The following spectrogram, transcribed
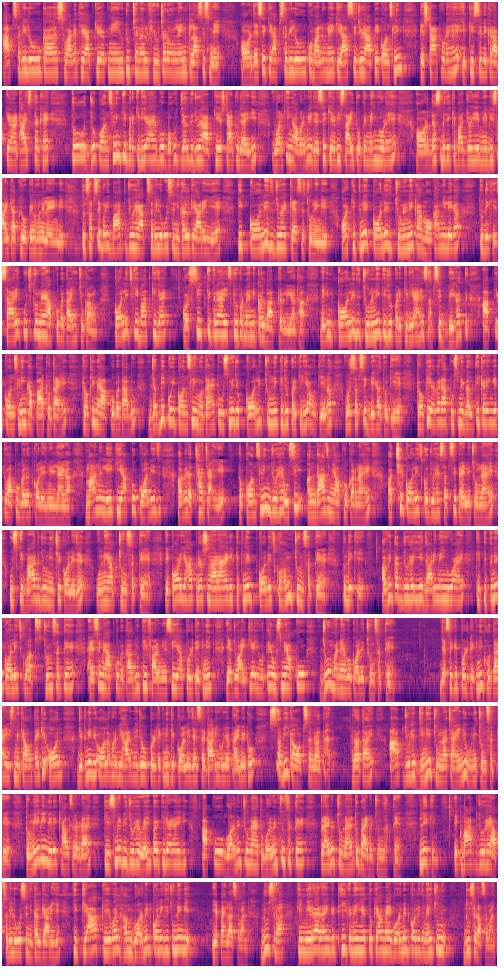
आप सभी लोगों का स्वागत है आपके अपने YouTube channel future online classes में। और जैसे कि आप सभी लोगों को मालूम है कि आज से जो है आपके काउंसलिंग स्टार्ट हो रहे हैं 21 से लेकर आपके 28 तक है। तो जो काउंसलिंग की प्रक्रिया है, वो बहुत जल्द जो है आपकी स्टार्ट हो जाएगी वर्किंग आवर में। जैसे कि अभी साइट ओपन नहीं हो रहे हैं और 10 बजे के बाद जो है मे भी साइट आपके ओपन होने लगेंगे। तो सबसे बड़ी बात जो है आप सभी लोगों से निकल के आ रही है कि कॉलेज जो है कैसे चुनेंगे और कितने कॉलेज चुनने का मौका मिलेगा। तो देखिए सारे कुछ तो मैं आपको बता ही चुका हूँ। कॉलेज की बात की जाए और सीट कितना है, इसके ऊपर मैंने कल बात कर लिया था। लेकिन कॉलेज चुनने की जो प्रक्रिया है, सबसे बेहद आपके काउंसलिंग का पार्ट होता है, क्योंकि मैं आपको बता दूँ, जब भी कोई काउंसलिंग होता है तो उसमें जो कॉलेज चुनने की जो प्रक्रिया होती है ना, वो सबसे बेहद होती है। क्योंकि अगर आप उसमें गलती करेंगे तो आपको गलत कॉलेज मिल जाएगा। मान ले कि आपको कॉलेज अगर अच्छा चाहिए तो काउंसलिंग जो है, उसी अंदाज में आपको करना है। अच्छे कॉलेज को जो है, सबसे पहले चुनना है। उसके बाद जो नीचे कॉलेज है, उन्हें आप चुन सकते हैं। एक और यहाँ प्रश्न आ रहा है कि कितने कॉलेज को हम चुन सकते हैं। तो देखिए, अभी तक जो है ये जारी नहीं हुआ है कि कितने कॉलेज को आप चुन सकते हैं। ऐसे में आपको बता दूँ कि फार्मेसी या पॉलिटेक्निक या जो आईटीआई होते हैं, उसमें आपको जो मन है वो कॉलेज चुन सकते हैं। जैसे कि पॉलिटेक्निक होता है, इसमें क्या होता है कि ऑल जितने भी ऑल ओवर बिहार में जो पॉलिटेक्निक के कॉलेज है, सरकारी हो या प्राइवेट हो, सभी का ऑप्शन रहता है रहता है। आप जो है जिन्हें चुनना चाहेंगे उन्हें चुन सकते हैं। तो मे भी मेरे ख्याल से लग रहा है कि इसमें भी जो है वही प्रक्रिया रहेगी। आपको गवर्नमेंट चुनना है तो गवर्नमेंट चुन सकते हैं, प्राइवेट चुनना है तो प्राइवेट चुन सकते हैं। लेकिन एक बात जो है आप सभी लोगों से निकल के आ रही है कि क्या केवल हम गवर्नमेंट कॉलेज ही चुनेंगे? ये पहला सवाल। दूसरा कि मेरा रैंक ठीक नहीं है तो क्या मैं गवर्नमेंट कॉलेज नहीं चुनूं? दूसरा सवाल।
